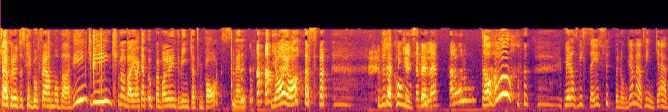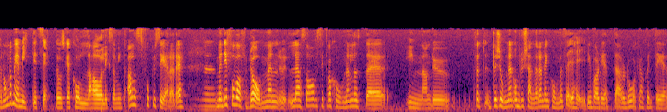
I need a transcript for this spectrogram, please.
Kanske du inte ska gå fram och bara vink vink. Man bara jag kan uppenbarligen inte vinka tillbaks men ja ja alltså. Det blir bara konstigt. Hallå hallå. Ja hallå! Medan vissa är ju supernoga med att vinka även om de är mitt i ett sätt och ska kolla och liksom inte alls fokuserade. Men det får vara för dem. Men läs av situationen lite innan du... För personen, om du känner den, den kommer säga hej. Det är bara det att där och då kanske inte är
